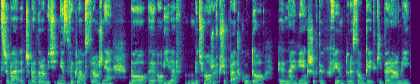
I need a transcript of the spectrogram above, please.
trzeba, trzeba to robić niezwykle ostrożnie, bo o ile być może w przypadku do największych tych firm, które są gatekeeperami,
